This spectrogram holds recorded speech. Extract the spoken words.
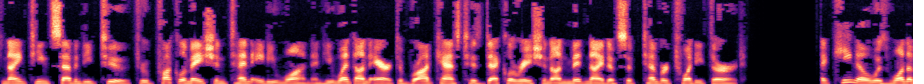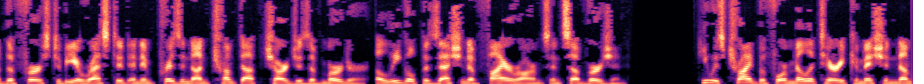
1972 through Proclamation 1081 and he went on air to broadcast his declaration on midnight of September 23. Aquino was one of the first to be arrested and imprisoned on trumped-up charges of murder, illegal possession of firearms and subversion. He was tried before Military Commission No.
